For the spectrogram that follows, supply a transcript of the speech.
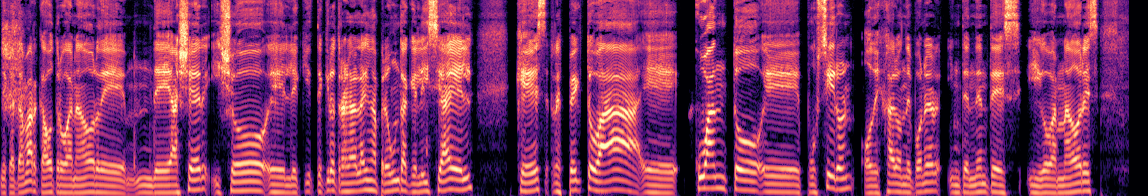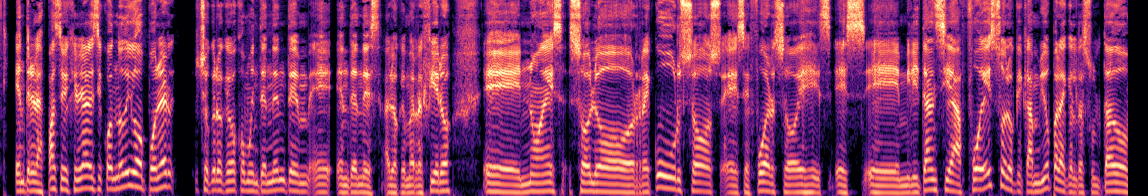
de Catamarca, otro ganador de, ayer, y yo eh, le, te quiero trasladar la misma pregunta que le hice a él, que es respecto a cuánto pusieron o dejaron de poner intendentes y gobernadores entre las pasos generales. Y cuando digo poner, yo creo que vos como intendente eh, entendés a lo que me refiero. Eh, no es solo recursos, es esfuerzo, es, es eh, militancia. ¿Fue eso lo que cambió para que el resultado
